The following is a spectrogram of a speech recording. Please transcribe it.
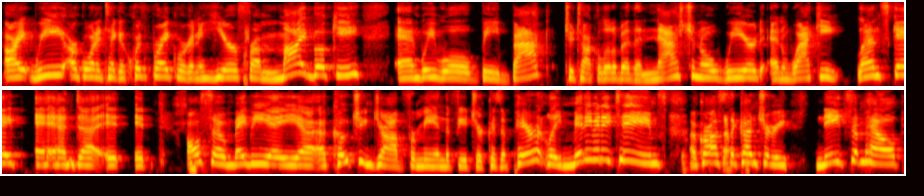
All right, we are going to take a quick break. We're going to hear from MyBookie, and we will be back to talk a little bit of the national weird and wacky landscape, and uh, it it also maybe a uh, a coaching job for me in the future because apparently many many teams across the country need some help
